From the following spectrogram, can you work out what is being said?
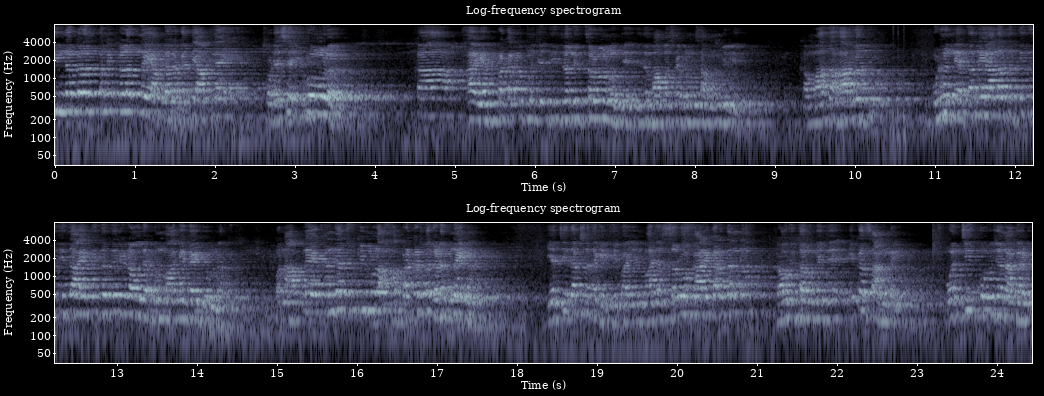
ती नकळतपणे कळत नाही आपल्याला का ते आपल्या थोड्याशा इगोमुळं का हा या प्रकारात म्हणजे ती जरी चळवळ होते तिथं बाबासाहेबांनी सांगून गेली का माझा हा रथ पुढं नेता नाही आला तर तिथं तिथं आहे तिथं तरी राहू द्या पण मागे काही घेऊ नका. पण आपल्या एखाद्या चुकीमुळं हा प्रकार तर घडत नाही ना. याची दक्षता घेतली पाहिजे. माझ्या सर्व कार्यकर्त्यांना राहुरी तालुक्याचे एकच सांगणे वंचित बहुजन आघाडी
